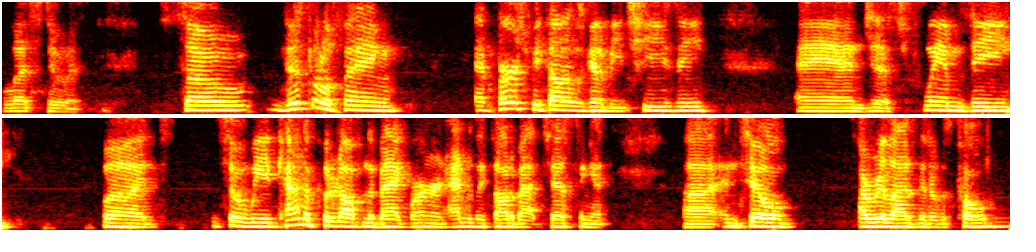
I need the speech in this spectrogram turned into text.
Let's do it. So, this little thing, at first we thought it was going to be cheesy and just flimsy, but so we had kind of put it off in the back burner and hadn't really thought about testing it uh, until I realized that it was cold.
